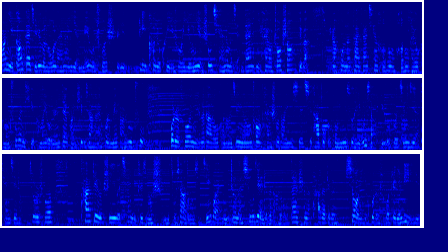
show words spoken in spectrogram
而你刚盖起这个楼来呢，也没有说是立刻就可以说营业收钱那么简单，你还要招商，对吧？然后呢，大家签合同，合同还有可能出问题，可能有人贷款批不下来，或者没法入住，或者说你这个大楼可能经营状态受到一些其他不可控因素的影响，比如说经济啊、天气什么，就是说它这个是一个千里之行，始于足下的东西。尽管你正在修建这个大楼，但是呢，它的这个效益或者说这个利益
